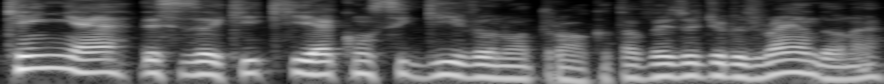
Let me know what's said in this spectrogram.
quem é desses aqui que é conseguível numa troca? Talvez o Julius Randle, né?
